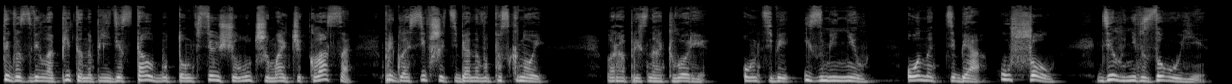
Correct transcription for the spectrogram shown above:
Ты возвела Пита на пьедестал, будто он все еще лучший мальчик класса, пригласивший тебя на выпускной. Пора признать, Лори, он тебе изменил. Он от тебя ушел. Дело не в Зоуи,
